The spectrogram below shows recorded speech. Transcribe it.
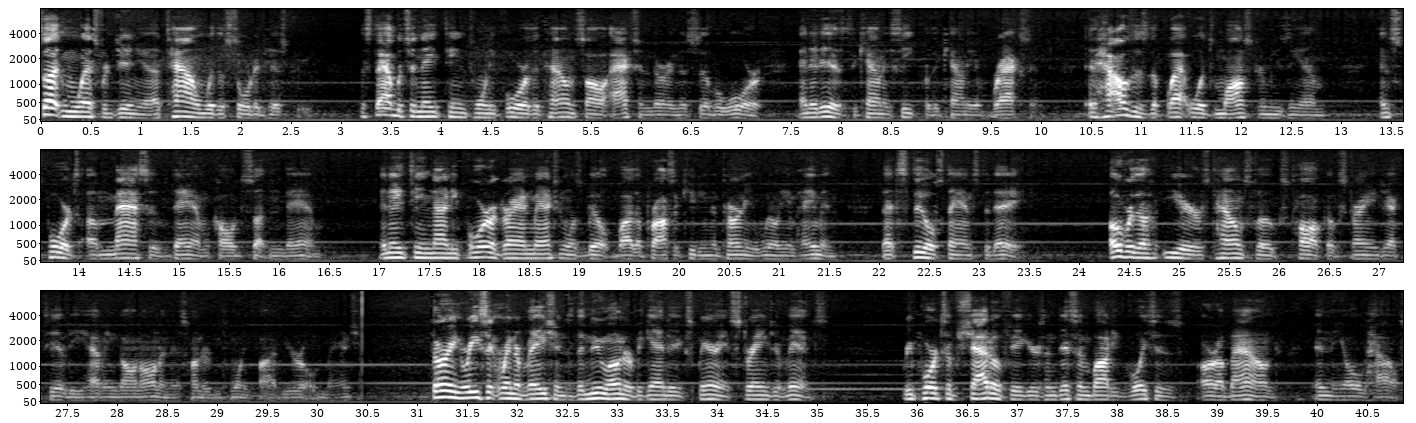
Sutton, West Virginia, a town with a sordid history. Established in 1824, the town saw action during the Civil War, and it is the county seat for the county of Braxton. It houses the Flatwoods Monster Museum and sports a massive dam called Sutton Dam. In 1894, a grand mansion was built by the prosecuting attorney William Haymond that still stands today. Over the years, townsfolk talk of strange activity having gone on in this 125 year old mansion. During recent renovations, the new owner began to experience strange events. Reports of shadow figures and disembodied voices are abound in the old house.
